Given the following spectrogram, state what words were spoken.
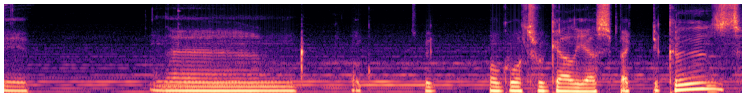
Yeah. And then Hogwarts, Regalia spectacles.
